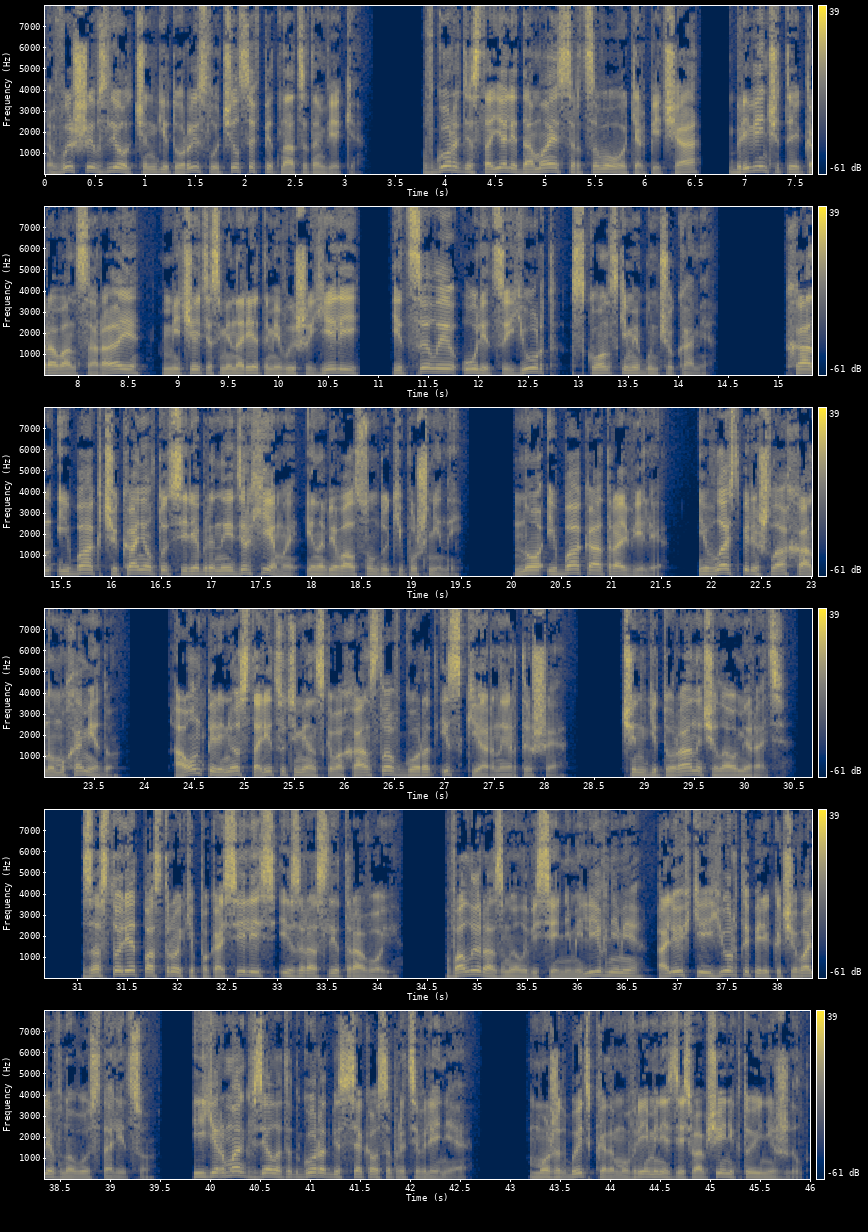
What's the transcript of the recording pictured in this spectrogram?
Высший взлет Чингитуры случился в XV веке. В городе стояли дома из сырцевого кирпича, бревенчатые караван-сараи, мечети с минаретами выше елей и целые улицы юрт с конскими бунчуками. Хан Ибак чеканил тут серебряные дирхемы и набивал сундуки пушниной. Но Ибака отравили, и власть перешла хану Мухаммеду, а он перенес столицу Тюменского ханства в город Искер на Иртыше. Чингитура начала умирать. За сто лет постройки покосились и заросли травой. Валы размыло весенними ливнями, а легкие юрты перекочевали в новую столицу. И Ермак взял этот город без всякого сопротивления. Может быть, к этому времени здесь вообще никто и не жил.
